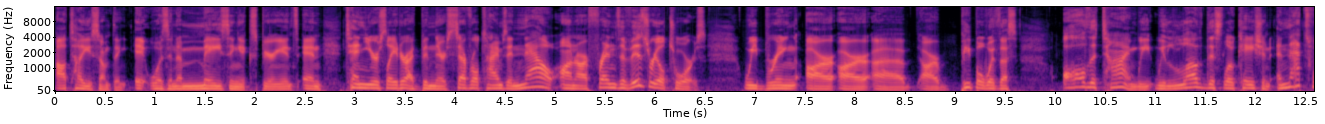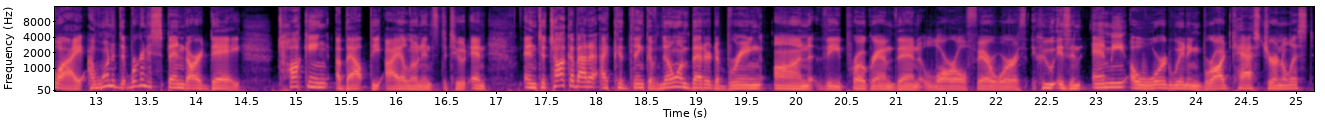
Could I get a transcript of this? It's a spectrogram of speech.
I'll tell you something. It was an amazing experience. And ten years later, I've been there several times. And now on our Friends of Israel tours, we bring our our uh, our people with us all the time. We, we love this location. And that's why I wanted to, we're going to spend our day talking about the Ayalon Institute. And, and to talk about it, I could think of no one better to bring on the program than Laurel Fairworth, who is an Emmy award winning broadcast journalist.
